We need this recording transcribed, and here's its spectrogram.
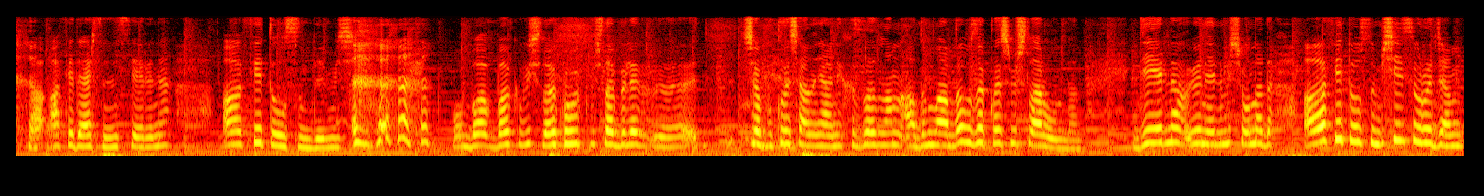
affedersiniz yerine afiyet olsun demiş. Bakmışlar, korkmuşlar böyle e, çabuklaşan yani hızlanan adımlarla uzaklaşmışlar ondan. Diğerine yönelmiş ona da afiyet olsun bir şey soracağım.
